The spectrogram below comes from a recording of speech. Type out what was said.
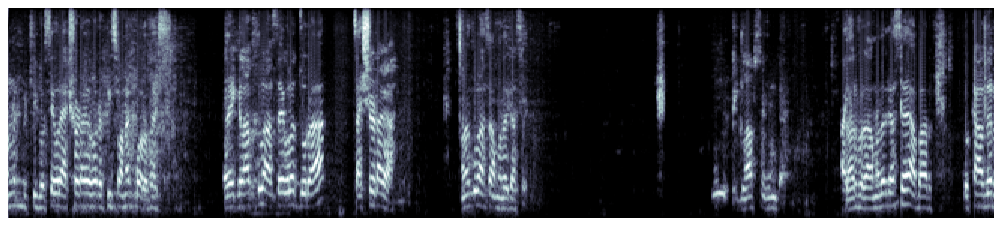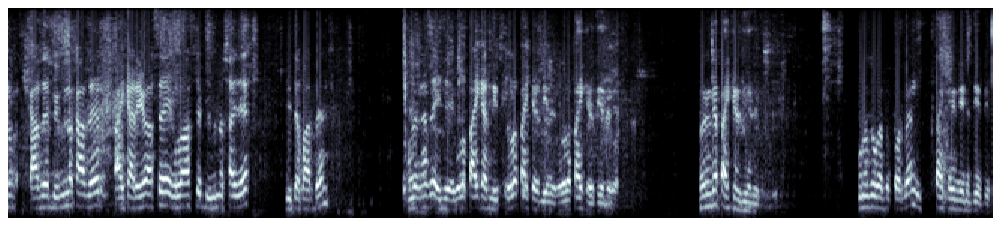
অনেক বিক্রি করছে। এগুলো একশো টাকা করে পিস অনেক বড় সাইজ এই গ্লাভসগুলো আছে, এগুলো জোড়া। চারশো টাকা। অনেকগুলো আছে আমাদের কাছে। তারপরে আমাদের কাছে আবার কাজের কাজের বিভিন্ন কাজের পাইকারিও আছে এগুলো আছে বিভিন্ন সাইজে নিতে পারবেন। আমাদের কাছে এই যে এগুলো পাইকারি এগুলো পাইকারি দিয়ে দেবো এগুলো পাইকারি দিয়ে দেবো। ধরে পাইকারি দিয়ে দেবো। কোনো যোগাযোগ করবেন পাইকারি রেটে দিয়ে দিব।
